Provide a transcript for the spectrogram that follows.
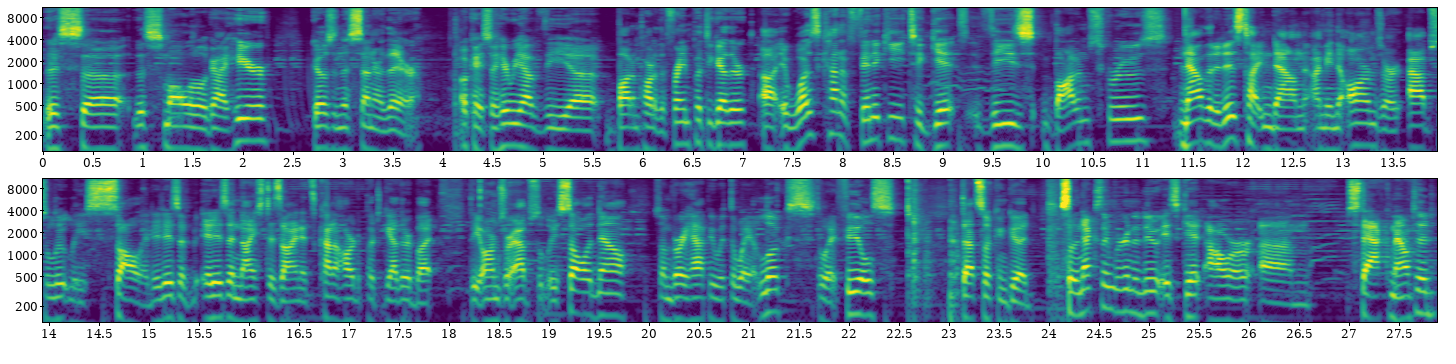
This, uh, this small little guy here goes in the center there. Okay, so here we have the uh, bottom part of the frame put together. Uh, it was kind of finicky to get these bottom screws. Now that it is tightened down, I mean, the arms are absolutely solid. It is a, it is a nice design. It's kind of hard to put together, but the arms are absolutely solid now. So I'm very happy with the way it looks, the way it feels. That's looking good. So the next thing we're gonna do is get our um, stack mounted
